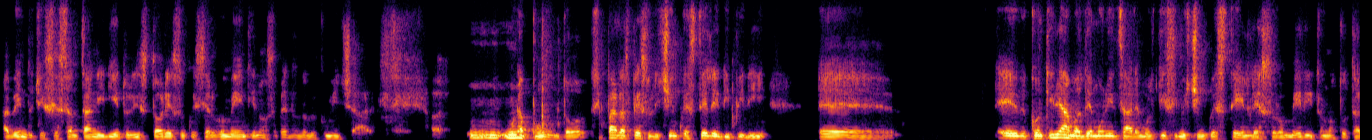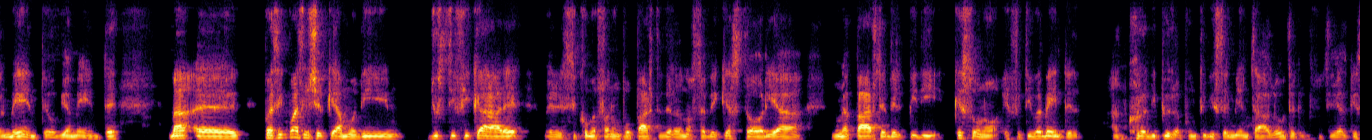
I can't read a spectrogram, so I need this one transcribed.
avendoci 60 anni dietro di storia su questi argomenti non saprei da dove cominciare. Uh, un, un, appunto, si parla spesso di 5 Stelle e di PD, eh, e continuiamo a demonizzare moltissimi 5 Stelle, se lo meritano totalmente ovviamente, ma eh, quasi quasi cerchiamo di giustificare, eh, siccome fanno un po' parte della nostra vecchia storia, una parte del PD, che sono effettivamente ancora di più dal punto di vista ambientale, oltre che da tutti gli altri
